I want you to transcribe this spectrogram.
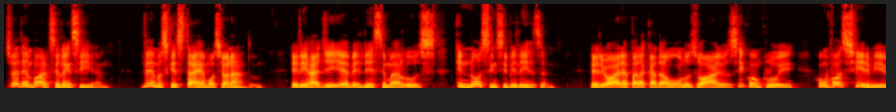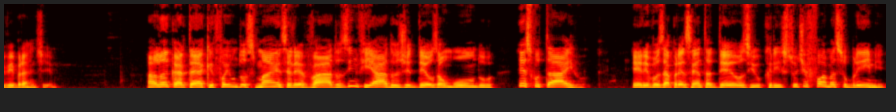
Swedenborg silencia. Vemos que está emocionado. Ele irradia belíssima luz que nos sensibiliza. Ele olha para cada um nos olhos e conclui, com voz firme e vibrante. Allan Kardec foi um dos mais elevados enviados de Deus ao mundo. Escutai-o. Ele vos apresenta Deus e o Cristo de forma sublime,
